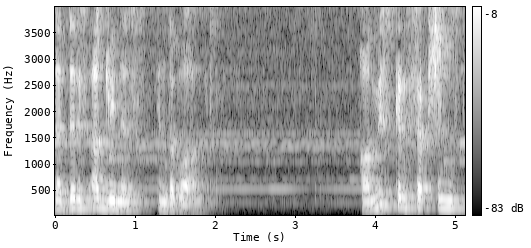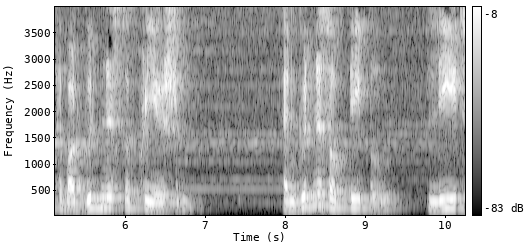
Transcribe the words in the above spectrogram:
that there is ugliness in the world. Our misconceptions about goodness of creation and goodness of people lead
